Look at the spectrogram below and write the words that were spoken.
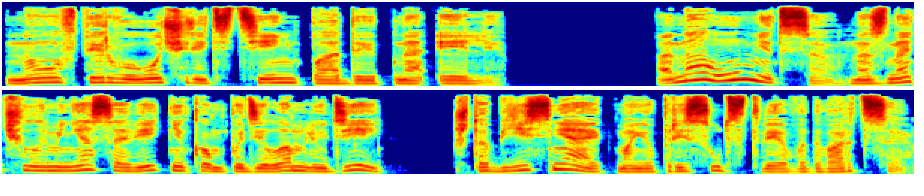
но в первую очередь тень падает на Элли. Она умница, назначила меня советником по делам людей, что объясняет мое присутствие во дворце.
